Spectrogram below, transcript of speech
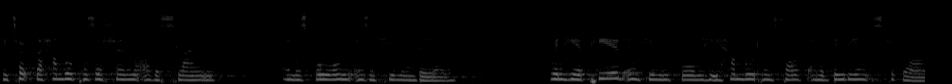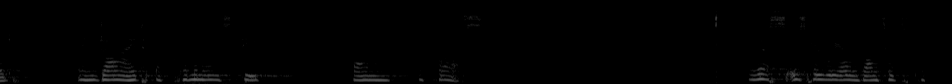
He took the humble position of a slave and was born as a human being. When he appeared in human form, he humbled himself in obedience to God and died a criminal's death on the cross. This is who we are invited to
